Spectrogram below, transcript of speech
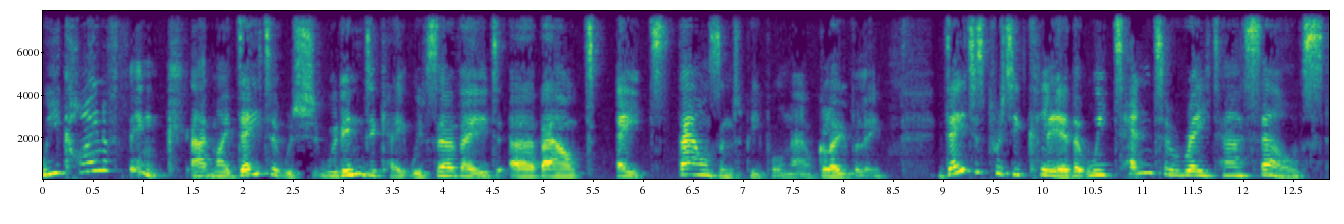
we kind of think, uh, my data was, would indicate we've surveyed about 8,000 people now globally. Data's pretty clear that we tend to rate ourselves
